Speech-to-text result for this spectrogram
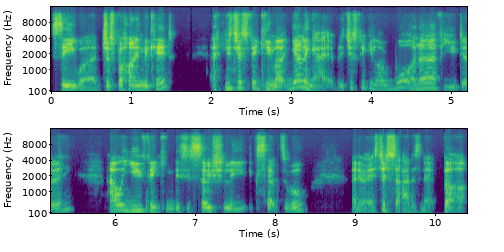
C word just behind the kid. And he's just thinking, like, yelling at him. He's just thinking, like, what on earth are you doing? How are you thinking this is socially acceptable? Anyway, it's just sad, isn't it? But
